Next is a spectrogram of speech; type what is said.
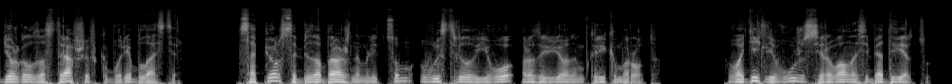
дергал застрявший в кобуре бластер. Сапер с обезображенным лицом выстрелил в его разъяренным криком рот. Водитель в ужасе рвал на себя дверцу,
